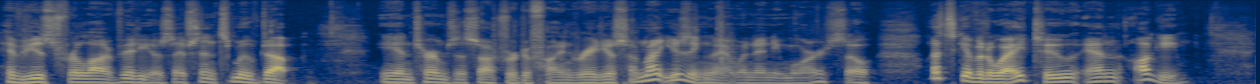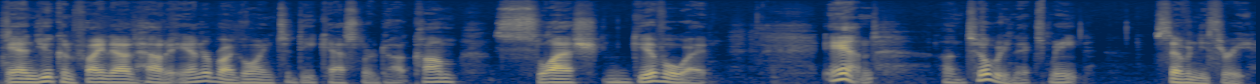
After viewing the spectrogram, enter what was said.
have used for a lot of videos. I've since moved up in terms of software-defined radio, so I'm not using that one anymore. So let's give it away to an Augie. And you can find out how to enter by going to dcasler.com slash giveaway. And until we next meet, 73.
